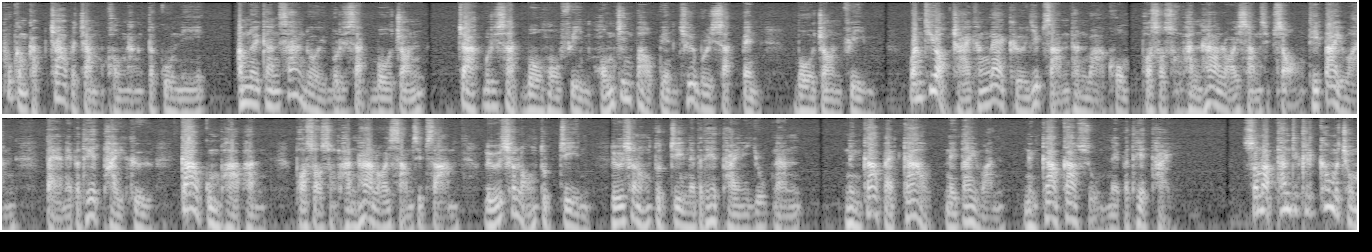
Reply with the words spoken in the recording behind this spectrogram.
ผู้กำกับเจ้าประจำของหนังตระกูลนี้อำนวยการสร้างโดยบริษัทโบจอน จากบริษัทโบโฮฟิล์มหงจินเป่าเปลี่ยนชื่อบริษัทเป็น โบจอนฟิล์ม วันที่ออกฉายครั้งแรกคือ 23 ธันวาคม พศ 2532 ที่ไต้หวัน แต่ในประเทศไทยคือ 9 กุมภาพันธ์ พศ 2533 หรือฉลองตรุษจีน หรือฉลองตรุษจีนในประเทศไทยในยุคนั้น 1989 ในไต้หวัน 1990 ในประเทศไทยสำหรับท่านที่คลิกเข้ามาชม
